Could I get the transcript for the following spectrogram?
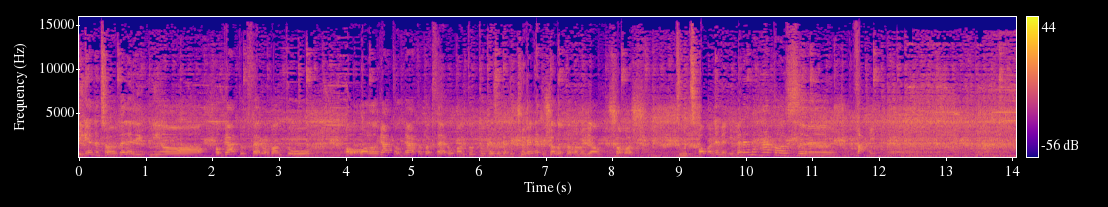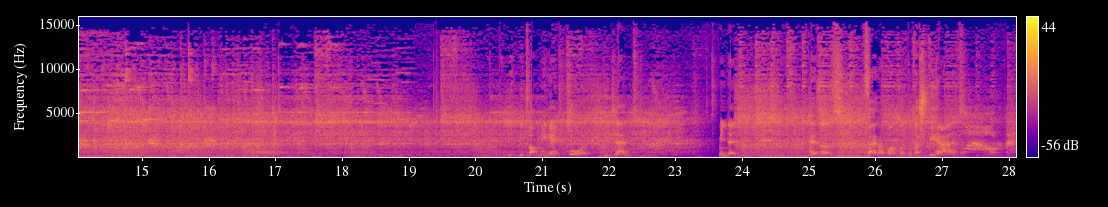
Igen, nem szabad belelépni a, a gátot felrobbantó, a, a, a gát, gátakat felrobbantottuk, ezeket a csöveket, és alatta van ugye a savas cucc, abban nem menjünk bele, mert hát az uh, fáj. Itt, itt van még egy hol? Itt lent? Mindegy. Ez az. Felrobbantottuk a spirált, Wow, that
